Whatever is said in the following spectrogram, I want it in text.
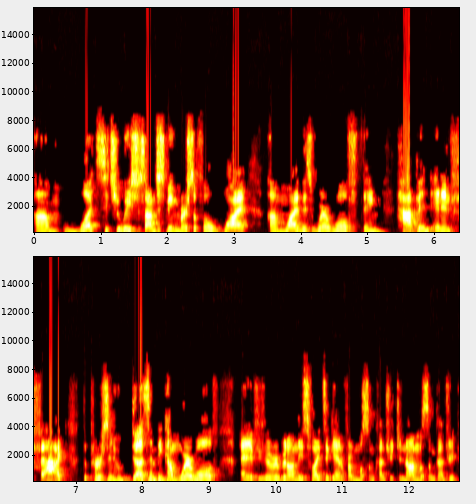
um, what situation. So I'm just being merciful. Why um, why this werewolf thing happened? And in fact, the person who doesn't become werewolf, and if you've ever been on these flights again from Muslim country to non-Muslim country,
